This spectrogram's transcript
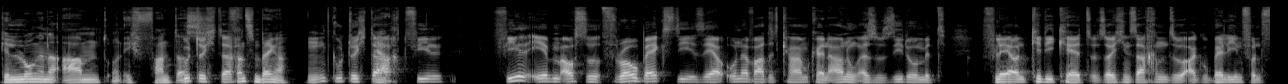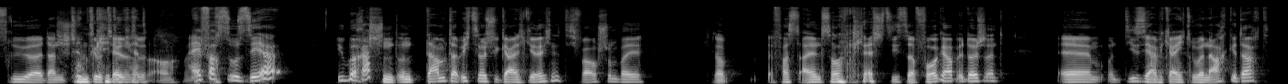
gelungener Abend und ich fand das. Gut durchdacht. Fand's ein Banger. Mhm, gut durchdacht, ja. viel, viel eben auch so Throwbacks, die sehr unerwartet kamen, keine Ahnung, also Sido mit Flair und Kitty Cat und solchen Sachen, so Agro Berlin von früher, dann Stimmt, Tokyo Hotel und so. Einfach so sehr überraschend und damit habe ich zum Beispiel gar nicht gerechnet. Ich war auch schon bei, ich glaube, fast allen Soundclash, die es davor gab in Deutschland. Ähm, und dieses Jahr habe ich gar nicht drüber nachgedacht.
